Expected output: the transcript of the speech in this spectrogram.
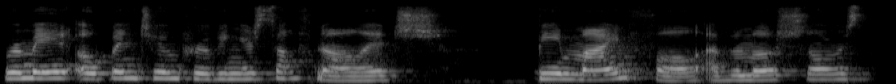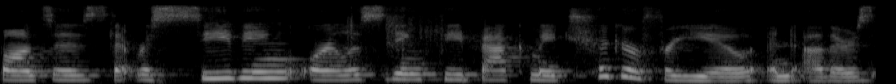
Remain open to improving your self knowledge. Be mindful of emotional responses that receiving or eliciting feedback may trigger for you and others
